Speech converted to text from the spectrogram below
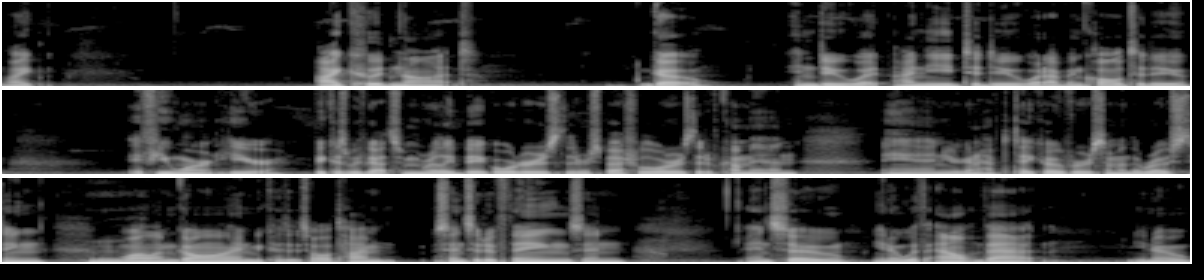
like I could not go and do what I need to do, what I've been called to do, if you weren't here, because we've got some really big orders that are special orders that have come in, and you're going to have to take over some of the roasting Mhm. while I'm gone because it's all time sensitive things, and and so you know, without that, you know,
